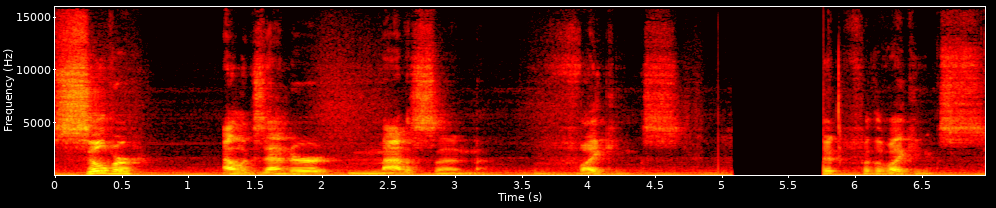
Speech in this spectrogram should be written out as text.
Silver. Alexander Mattison, Vikings. Hit for the Vikings.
